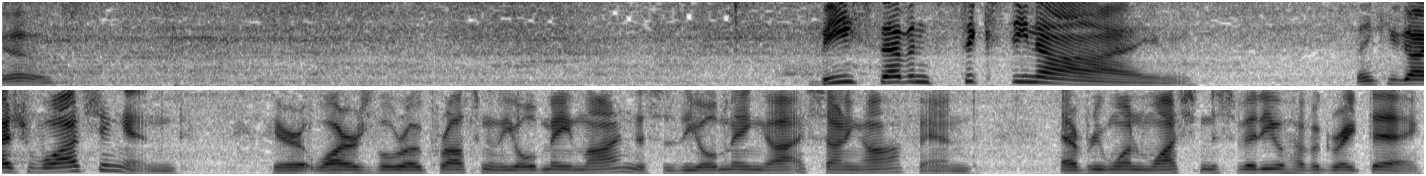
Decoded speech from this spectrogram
Goes. B769. Thank you guys for watching, and here at Watersville Road Crossing of the Old Main Line, this is the Old Main Guy signing off, and everyone watching this video, have a great day.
